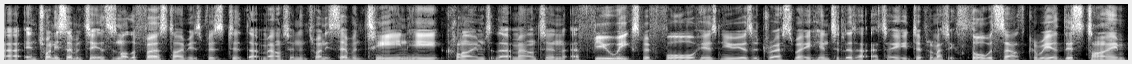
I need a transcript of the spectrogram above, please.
Uh, in 2017, this is not the first time he's visited that mountain. In 2017, he climbed that mountain a few weeks before his New Year's address, where he hinted at a diplomatic thaw with South Korea. This time,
